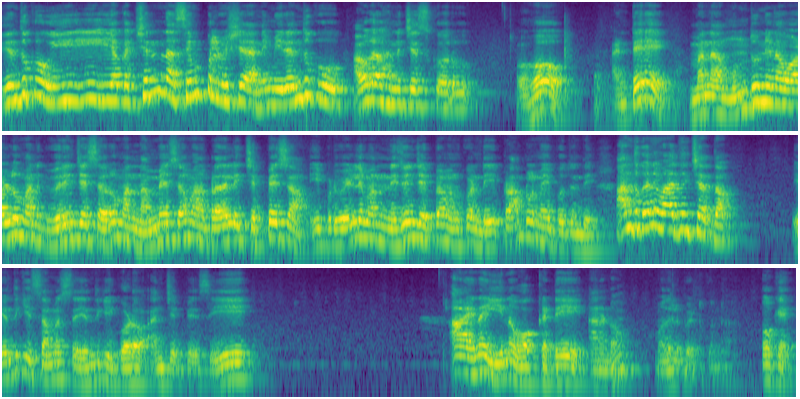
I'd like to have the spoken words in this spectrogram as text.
ఎందుకు ఈ ఈ యొక్క చిన్న సింపుల్ విషయాన్ని మీరెందుకు అవగాహన చేసుకోరు? ఓహో! అంటే మన ముందుండిన వాళ్ళు మనకు వివరించేశారు మనం నమ్మేశాం మన ప్రజలకి చెప్పేశాం. ఇప్పుడు వెళ్ళి మనం నిజం చెప్పాం అనుకోండి ప్రాబ్లం అయిపోతుంది. అందుకని వాదించేద్దాం. ఎందుకు ఈ సమస్య ఎందుకు ఈ గొడవ అని చెప్పేసి ఆయన ఈయన ఒక్కటే అనడం మొదలు పెట్టుకున్నారు. ఓకే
